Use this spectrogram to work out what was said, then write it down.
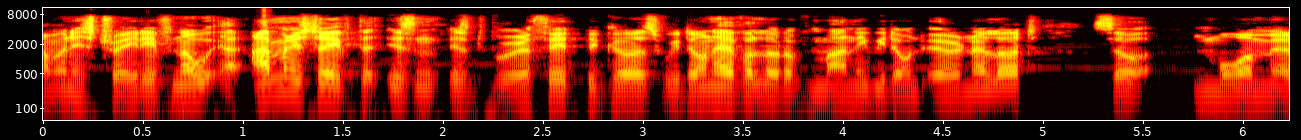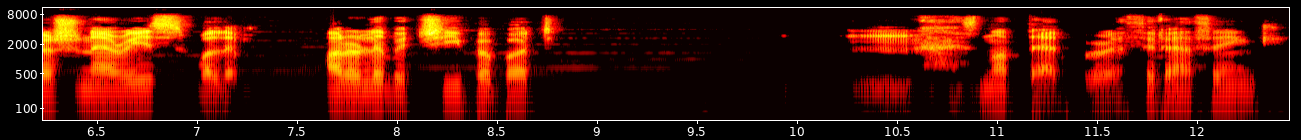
Administrative. No, administrative isn't isn't worth it because we don't have a lot of money. We don't earn a lot. So more mercenaries. Well, they are a little bit cheaper, but Mm, it's not that worth it. I think.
